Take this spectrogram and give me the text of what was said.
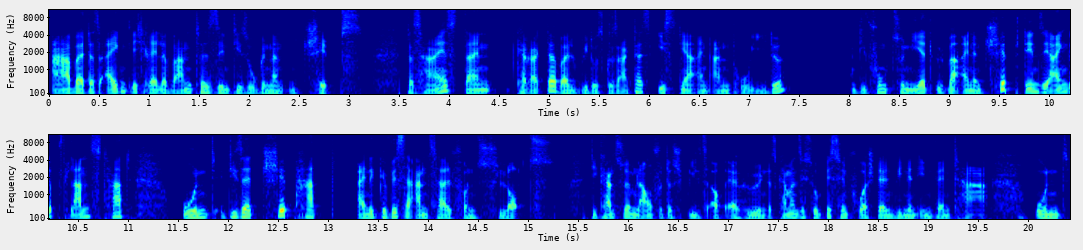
aber das eigentlich Relevante sind die sogenannten Chips. Das heißt, dein Charakter, weil wie du es gesagt hast, ist ja ein Androide, die funktioniert über einen Chip, den sie eingepflanzt hat und dieser Chip hat eine gewisse Anzahl von Slots. Die kannst du im Laufe des Spiels auch erhöhen. Das kann man sich so ein bisschen vorstellen wie ein Inventar. Und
